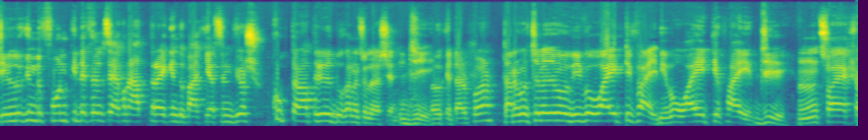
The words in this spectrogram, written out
জিল্লু কিন্তু ফোন কিনে ফেলছে এখন আপনারাই কিন্তু বাকি আছেন। ভিউয়ার্স খুব তাড়াতাড়ি দোকানে চলে আসেন। জি। ওকে তারপর? তারপর চলে যাব Vivo Y eighty five Vivo Y eighty five জি। ছয় একশো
